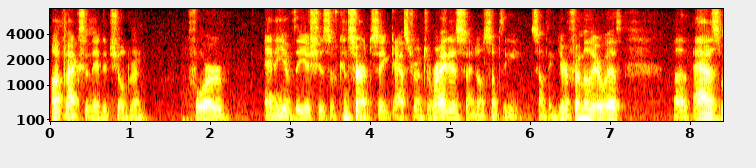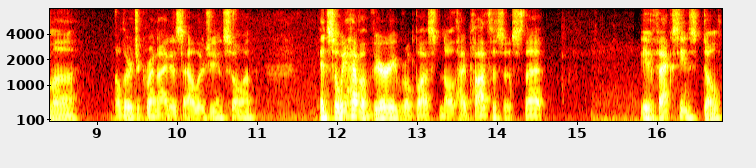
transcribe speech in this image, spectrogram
unvaccinated children for any of the issues of concern, say gastroenteritis. I know something something you're familiar with, uh, asthma, allergic rhinitis, allergy, and so on. And so we have a very robust null hypothesis that if vaccines don't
